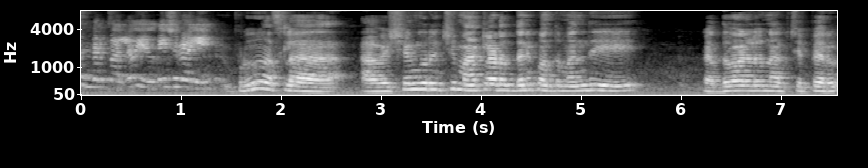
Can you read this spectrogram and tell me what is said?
సందర్భాల్లో ఇప్పుడు అసలు ఆ విషయం గురించి మాట్లాడొద్దని కొంతమంది పెద్దవాళ్ళు నాకు చెప్పారు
